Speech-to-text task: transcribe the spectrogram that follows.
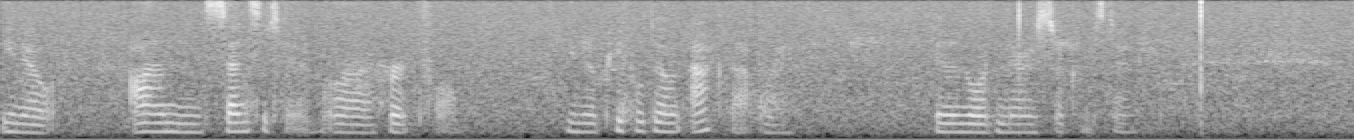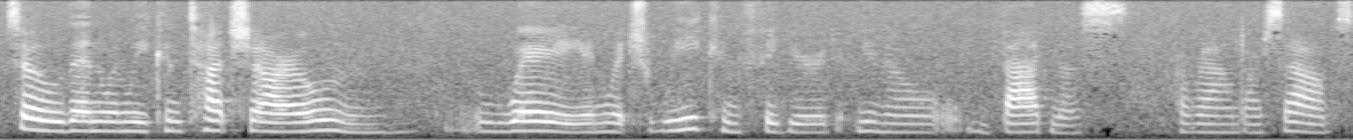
you know, unsensitive or hurtful. You know, people don't act that way in an ordinary circumstance. So then when we can touch our own way in which we configured, you know, badness around ourselves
